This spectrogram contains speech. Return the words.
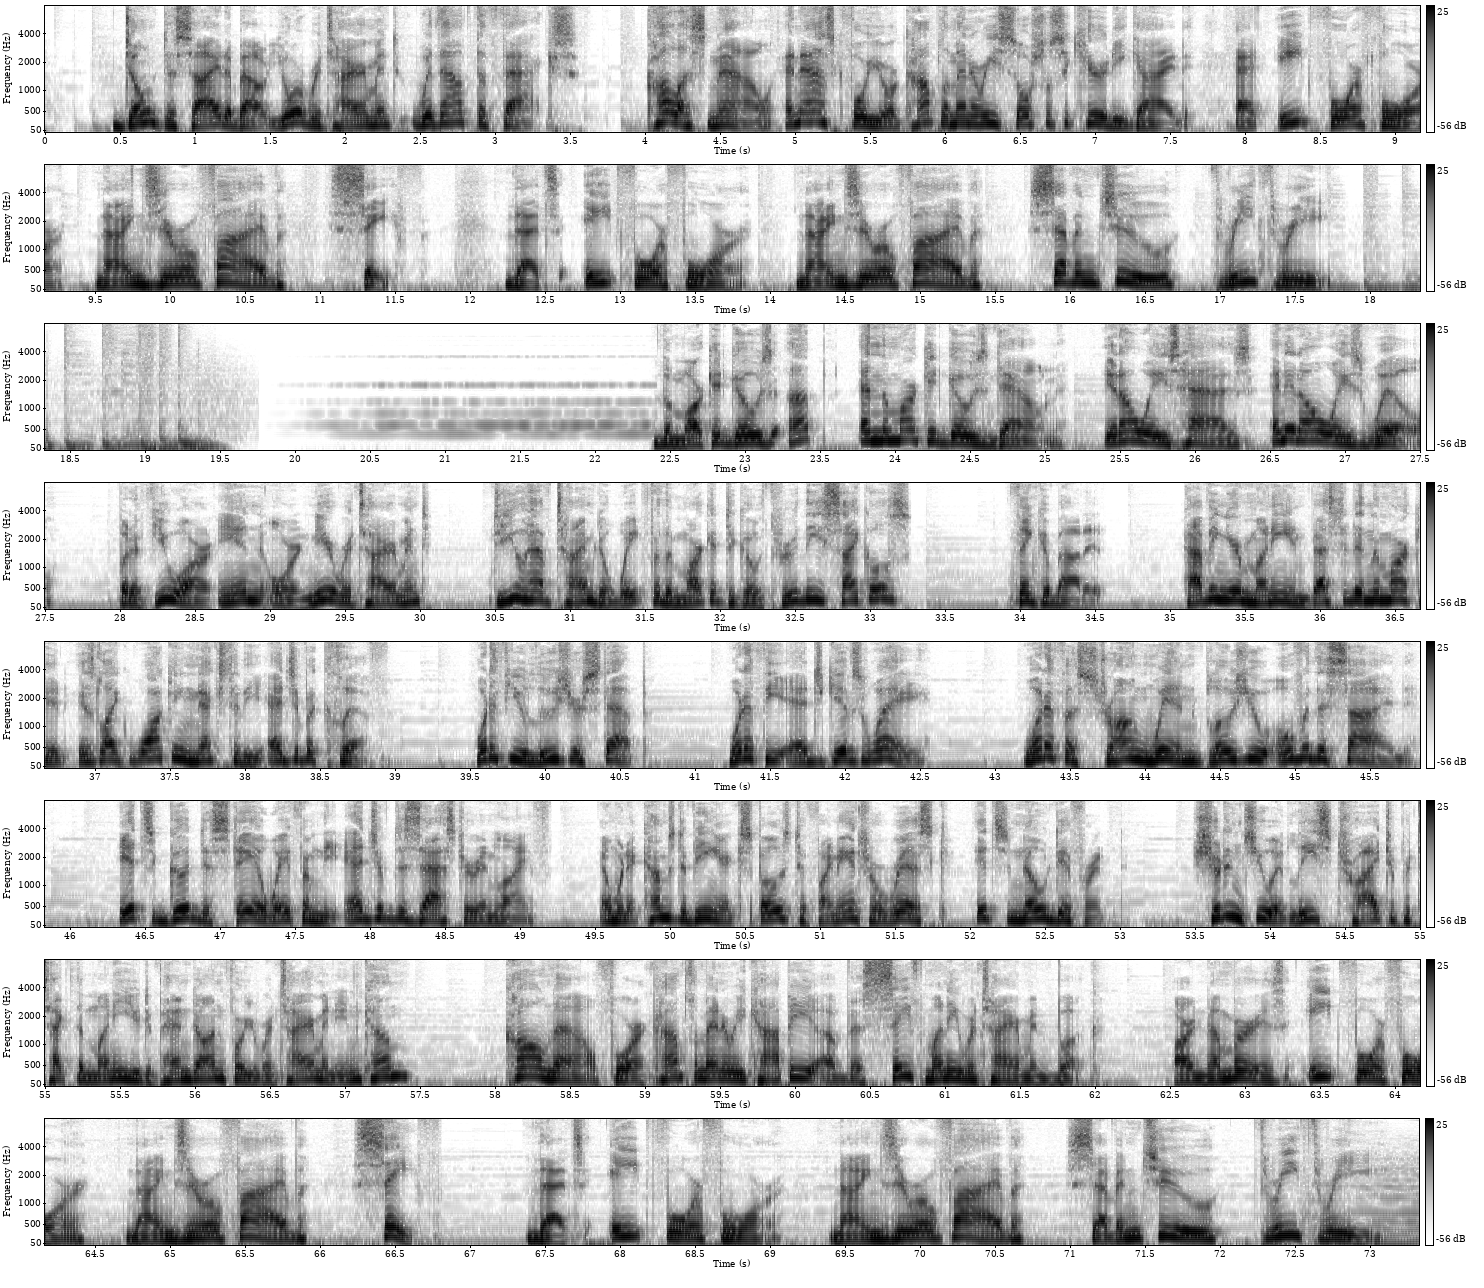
Don't decide about your retirement without the facts. Call us now and ask for your complimentary Social Security guide at 844 905 SAFE. That's 844 905 7233. The market goes up and the market goes down. It always has and it always will. But if you are in or near retirement, do you have time to wait for the market to go through these cycles? Think about it. Having your money invested in the market is like walking next to the edge of a cliff. What if you lose your step? What if the edge gives way? What if a strong wind blows you over the side? It's good to stay away from the edge of disaster in life, and when it comes to being exposed to financial risk, it's no different. Shouldn't you at least try to protect the money you depend on for your retirement income? Call now for a complimentary copy of the Safe Money Retirement Book. Our number is 844 905 SAFE. That's 844 905 7233.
